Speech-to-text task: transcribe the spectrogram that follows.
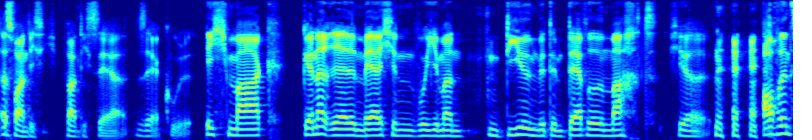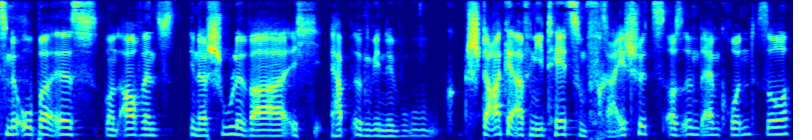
das fand ich, fand ich sehr, sehr cool. Ich mag generell Märchen, wo jemand einen Deal mit dem Devil macht. Hier, auch wenn es eine Oper ist und auch wenn es in der Schule war, ich habe irgendwie eine starke Affinität zum Freischütz aus irgendeinem Grund so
